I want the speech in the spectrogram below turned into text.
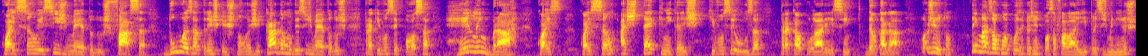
quais são esses métodos. Faça duas a três questões de cada um desses métodos para que você possa relembrar quais, quais são as técnicas que você usa para calcular esse ΔH. Ô Gilton, tem mais alguma coisa que a gente possa falar aí para esses meninos?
